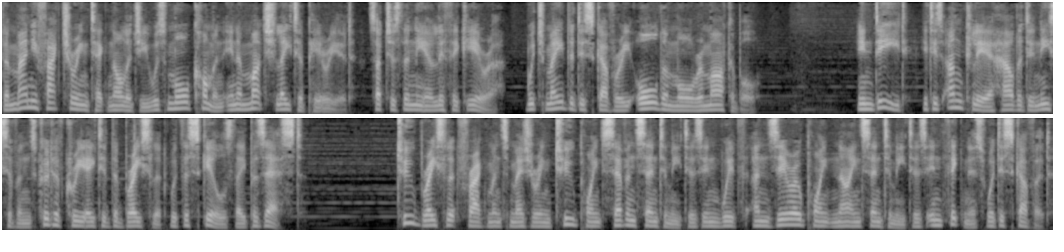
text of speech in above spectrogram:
The manufacturing technology was more common in a much later period, such as the Neolithic era, which made the discovery all the more remarkable. Indeed, it is unclear how the Denisovans could have created the bracelet with the skills they possessed. Two bracelet fragments measuring 2.7 centimeters in width and 0.9 centimeters in thickness were discovered.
